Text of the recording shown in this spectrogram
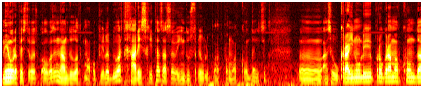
მეორე ფესტივალის კოლბაზე ნამდვილად კმაყოფილები ვართ. ხარისხითაც ასევე ინდუსტრიული პლატფორმა გქონდა იცით? ასე უკრაინული პროგრამა გქონდა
